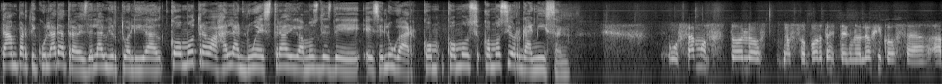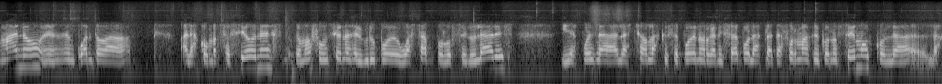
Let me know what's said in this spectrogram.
tan particular a través de la virtualidad. ¿Cómo trabaja la nuestra, digamos, desde ese lugar? ¿Cómo, cómo, cómo se organizan? Usamos todos los, los soportes tecnológicos a, mano en, cuanto a, a las conversaciones. Lo que más funciona es el grupo de WhatsApp por los celulares y después las charlas que se pueden organizar por las plataformas que conocemos con las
